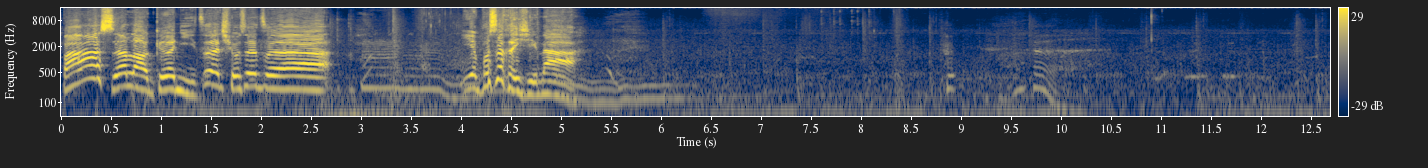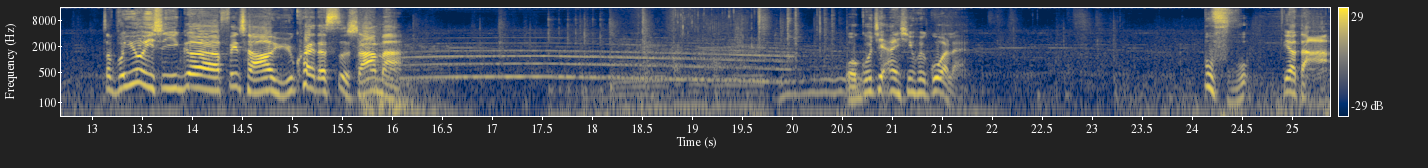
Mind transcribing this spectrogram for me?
巴适，老哥，你这求生者也不是很行呐。这不又是一个非常愉快的厮杀吗？我估计暗星会过来，不服要打。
